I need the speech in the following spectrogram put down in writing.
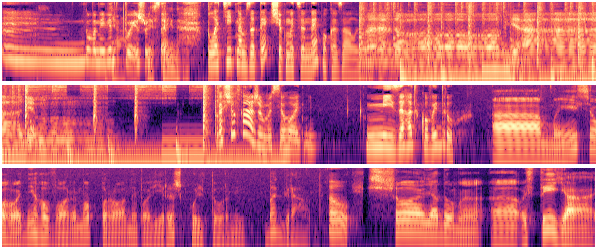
М, Вони відпишуться. стрінги. Платіть нам за те, щоб ми це не показали. Про що кажемо сьогодні? Мій загадковий друг. А ми сьогодні говоримо про не повіриш культурний бекграунд. Оу. Що я думаю? Е, Ось ти, я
